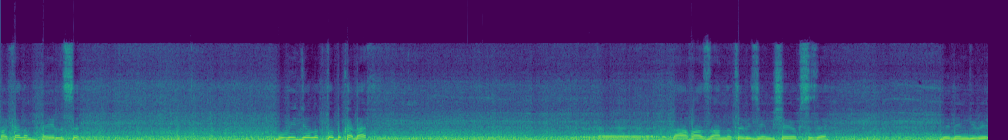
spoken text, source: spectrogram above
Bakalım hayırlısı. Bu videolukta bu kadar. Ee, daha fazla anlatabileceğim bir şey yok size. Dediğim gibi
